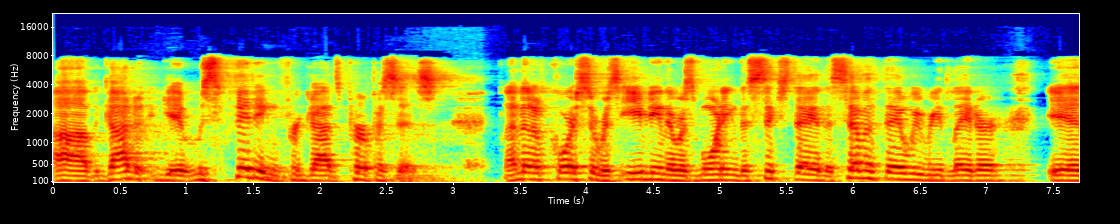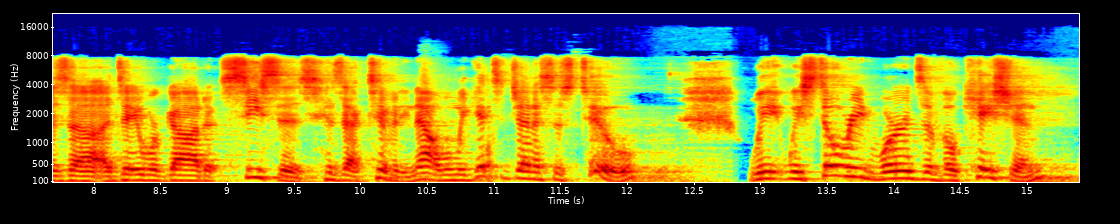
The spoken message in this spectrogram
Uh, God, it was fitting for God's purposes. And then, of course, there was evening, there was morning. The sixth day, the seventh day, we read later, is uh, a day where God ceases his activity. Now, when we get to Genesis 2, we, we still read words of vocation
